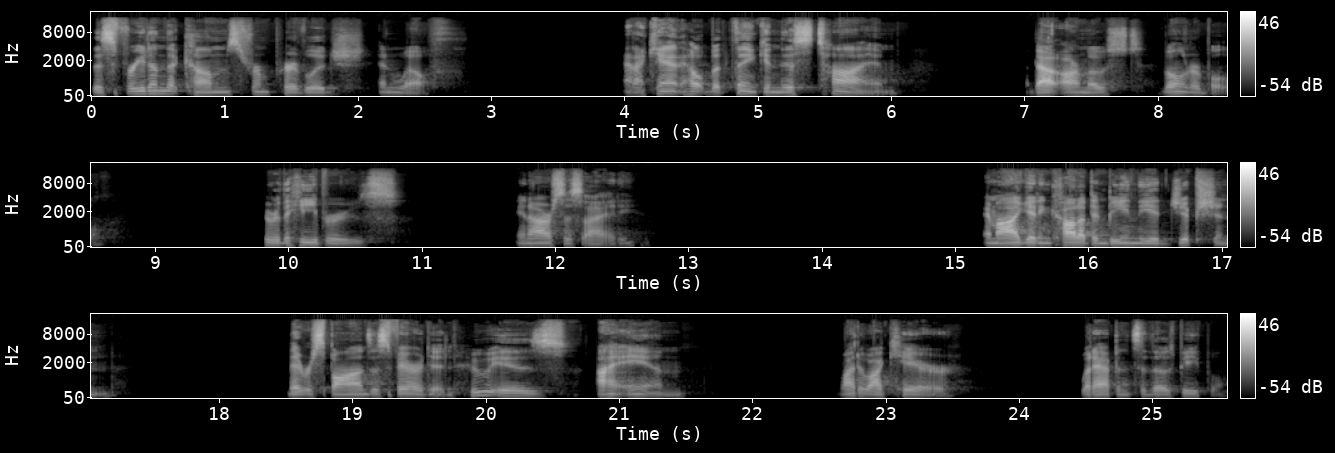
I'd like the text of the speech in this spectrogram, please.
this freedom that comes from privilege and wealth. And I can't help but think in this time about our most vulnerable, who are the Hebrews in our society. Am I getting caught up in being the Egyptian that responds as Pharaoh did? Who is I am, why do I care what happens to those people?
